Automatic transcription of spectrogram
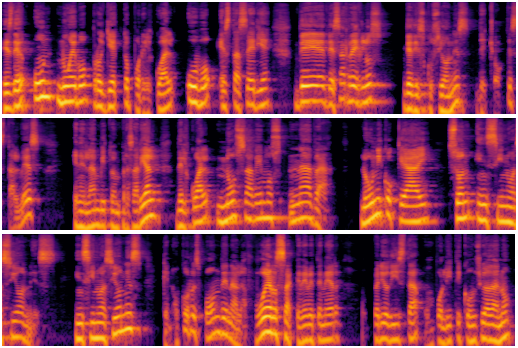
es de un nuevo proyecto por el cual hubo esta serie de desarreglos, de discusiones, de choques tal vez en el ámbito empresarial, del cual no sabemos nada. Lo único que hay son insinuaciones, insinuaciones que no corresponden a la fuerza que debe tener un periodista, un político, un ciudadano,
